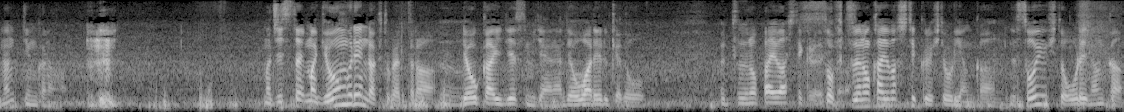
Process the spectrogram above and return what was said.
あなんていうんかな。まあ実際、まあ、業務連絡とかやったらうん「了解です」みたいなで終われるけど、うん普通の会話してくれるそう普通の会話してくる人おるやんか、うん。でそういう人俺なんか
